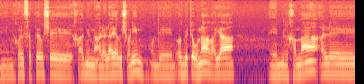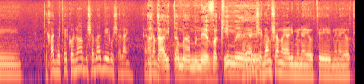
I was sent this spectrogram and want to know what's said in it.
אני יכול לספר שאחד ממעלליי הראשונים, עוד, עוד בתור נער, היה מלחמה על פתיחת בתי קולנוע בשבת בירושלים. אתה גם... היית מהנאבקים... היה לי שגם שם היה לי מניות... מניות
